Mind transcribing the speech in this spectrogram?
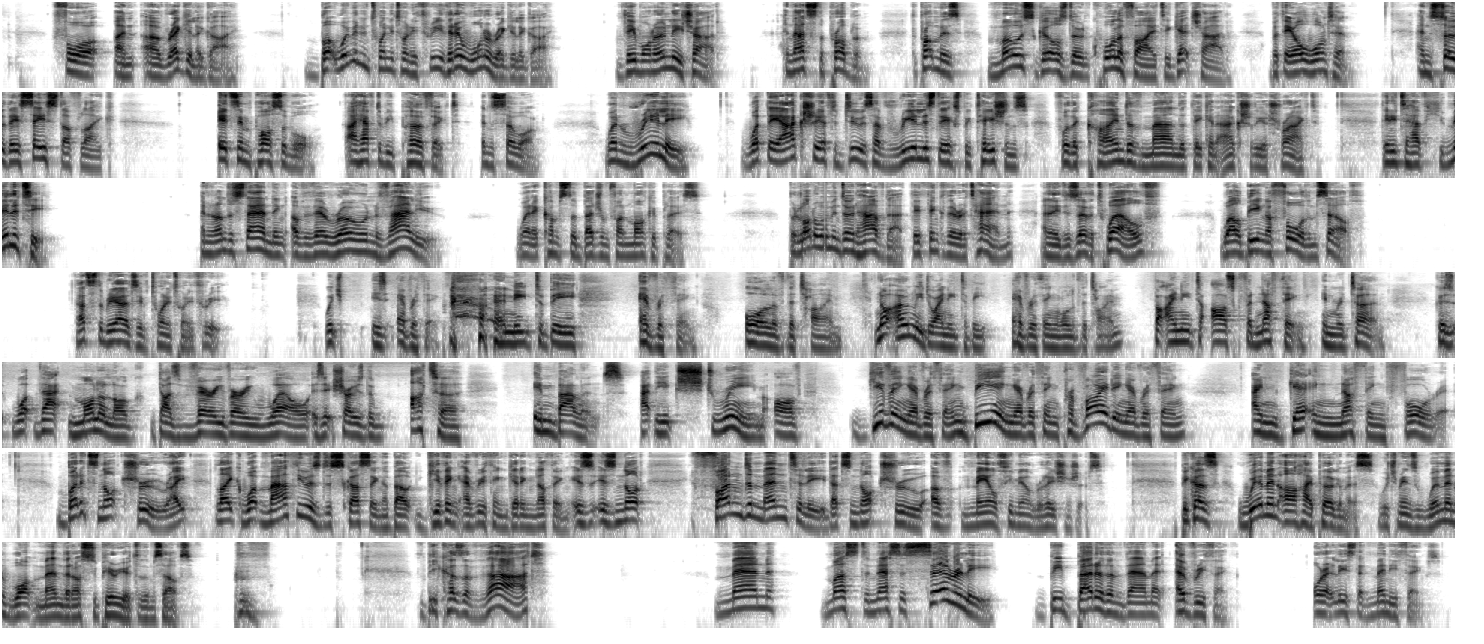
for an, a regular guy. But women in 2023, they don't want a regular guy. They want only Chad. And that's the problem. The problem is most girls don't qualify to get Chad, but they all want him. And so they say stuff like, it's impossible. I have to be perfect, and so on. When really, what they actually have to do is have realistic expectations for the kind of man that they can actually attract. They need to have humility and an understanding of their own value when it comes to the bedroom fund marketplace. But a lot of women don't have that. They think they're a 10 and they deserve a 12 while being a 4 themselves. That's the reality of 2023. Which is everything. I need to be everything all of the time. Not only do I need to be everything all of the time, but I need to ask for nothing in return. Because what that monologue does very, very well is it shows the utter imbalance at the extreme of giving everything, being everything, providing everything, and getting nothing for it. But it's not true, right? Like what Matthew is discussing about giving everything, getting nothing is is not fundamentally that's not true of male female relationships. Because women are hypergamous, which means women want men that are superior to themselves. because of that, men must necessarily be better than them at everything, or at least at many things.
